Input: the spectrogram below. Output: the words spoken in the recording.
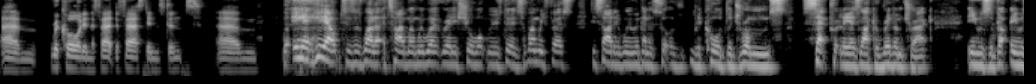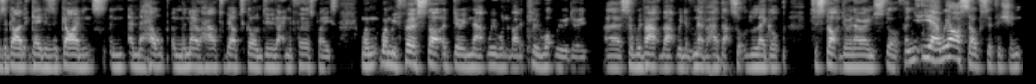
um, record in the, fir- the first instance. Um, but he, he helped us as well at a time when we weren't really sure what we was doing. So when we first decided we were going to sort of record the drums separately as like a rhythm track, he was a he was a guy that gave us the guidance and, and the help and the know how to be able to go and do that in the first place. When when we first started doing that, we wouldn't have had a clue what we were doing. Uh, so without that, we'd have never had that sort of leg up to start doing our own stuff. And yeah, we are self sufficient,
